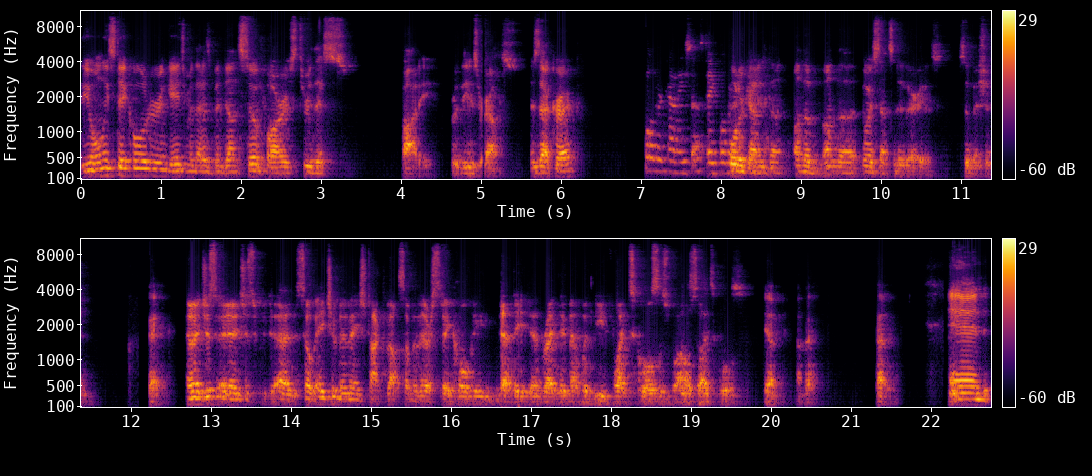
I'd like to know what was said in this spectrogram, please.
the only stakeholder engagement that has been done so far is through this body for these routes. Is that correct? Boulder County says stakeholder. Boulder County's done on the, on the noise sensitive areas submission. Okay, And I just, and I just, uh, so HMMH talked about some of their stakeholding that they did, right? They met with the flight schools as well, so. outside schools. Yep, okay. Got it. And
